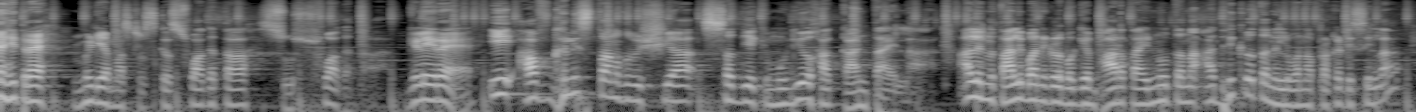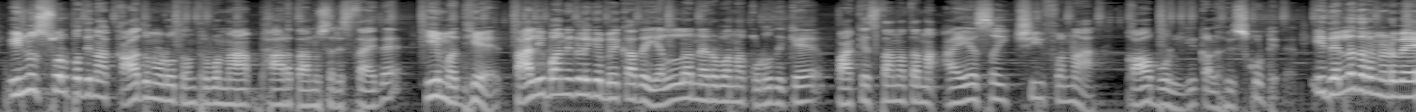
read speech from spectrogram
ಸ್ನೇಹಿತರೆ ಮೀಡಿಯಾ ಮಾಸ್ಟರ್ಸ್ಗೆ ಸ್ವಾಗತ, ಸುಸ್ವಾಗತ. ಗೆಳೆಯರೆ, ಈ ಅಫ್ಘಾನಿಸ್ತಾನದ ವಿಷಯ ಸದ್ಯಕ್ಕೆ ಮುಗಿಯೋ ಹಾಗೆ ಕಾಣ್ತಾ ಇಲ್ಲ. ಅಲ್ಲಿನ ತಾಲಿಬಾನಿಗಳ ಬಗ್ಗೆ ಭಾರತ ಇನ್ನೂ ತನ್ನ ಅಧಿಕೃತ ನಿಲುವನ್ನು ಪ್ರಕಟಿಸಿಲ್ಲ. ಇನ್ನು ಸ್ವಲ್ಪ ದಿನ ಕಾದು ನೋಡೋ ತಂತ್ರವನ್ನ ಭಾರತ ಅನುಸರಿಸ್ತಾ ಇದೆ. ಈ ಮಧ್ಯೆ ತಾಲಿಬಾನಿಗಳಿಗೆ ಬೇಕಾದ ಎಲ್ಲ ನೆರವನ್ನ ಕೊಡೋದಕ್ಕೆ ಪಾಕಿಸ್ತಾನ ತನ್ನ ಐ ಎಸ್ ಚೀಫ್ ಅನ್ನ ಕಾಬೂಲ್ಗೆ ಕಳುಹಿಸಿಕೊಟ್ಟಿದೆ. ಇದೆಲ್ಲದರ ನಡುವೆ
